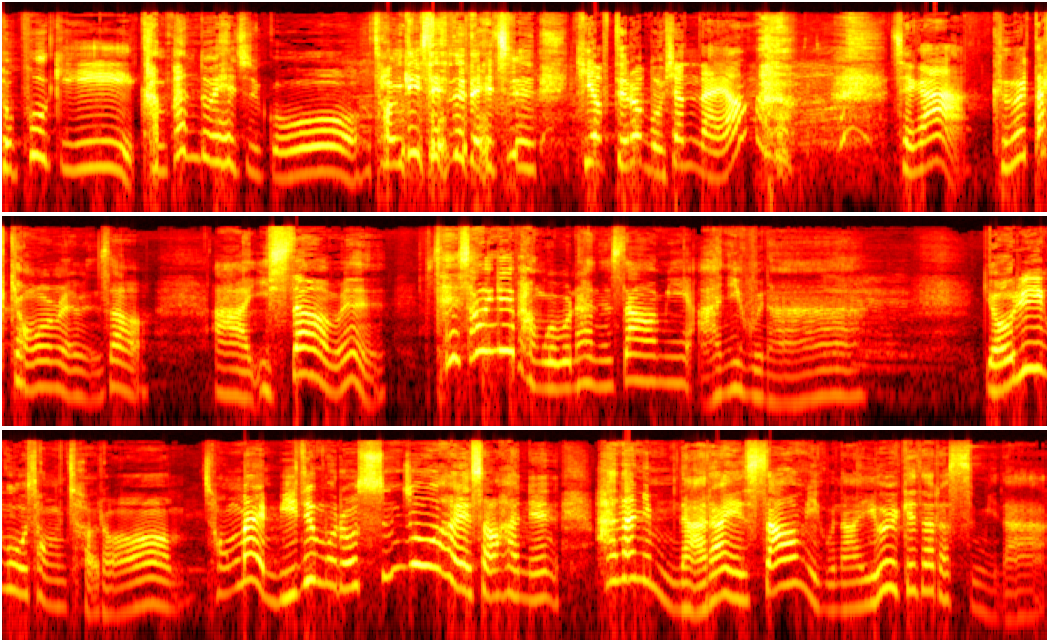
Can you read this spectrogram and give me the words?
조폭이 간판도 해주고 전기세도 내준 기업 들어보셨나요? 제가 그걸 딱 경험하면서 아, 이 싸움은 세상의 방법을 하는 싸움이 아니구나. 여리고성처럼 정말 믿음으로 순종해서 하는 하나님 나라의 싸움이구나. 이걸 깨달았습니다.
